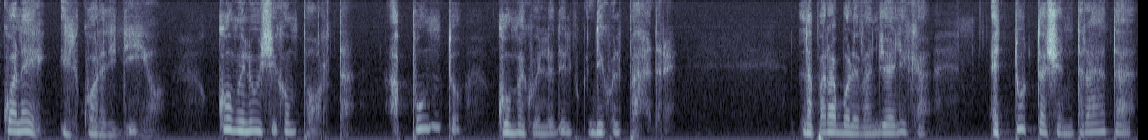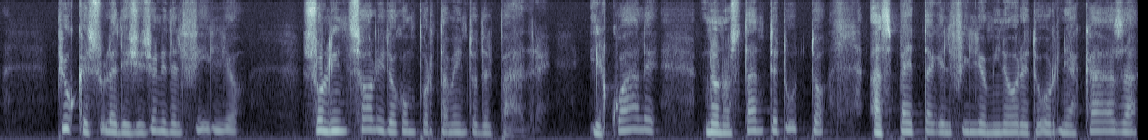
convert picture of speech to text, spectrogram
qual è il cuore di Dio, come lui si comporta, appunto come quello di quel padre. La parabola evangelica è tutta centrata più che sulle decisioni del figlio sull'insolito comportamento del padre, il quale, nonostante tutto, aspetta che il figlio minore torni a casa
